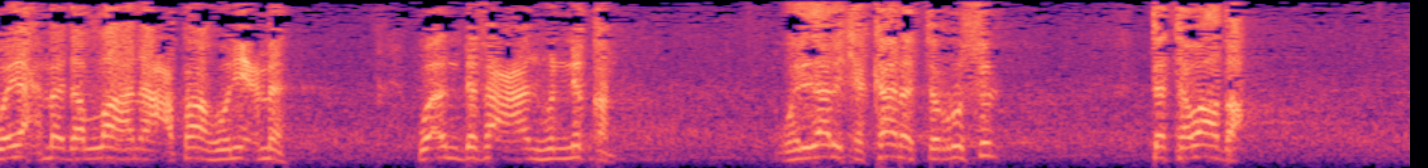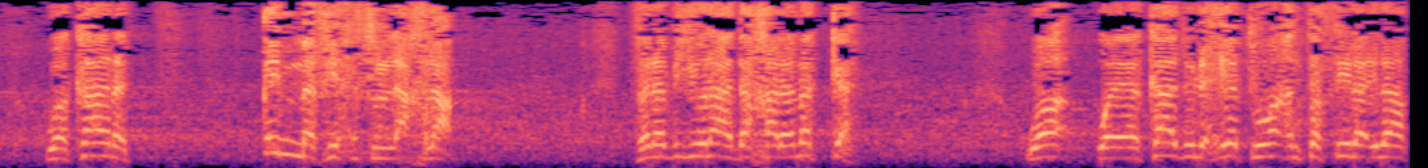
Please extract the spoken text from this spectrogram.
ويحمد الله أن أعطاه نعمة وأن دفع عنه النقم. ولذلك كانت الرسل تتواضع وكانت قمة في حسن الأخلاق. فنبينا دخل مكة و ويكاد لحيته أن تصل إلى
